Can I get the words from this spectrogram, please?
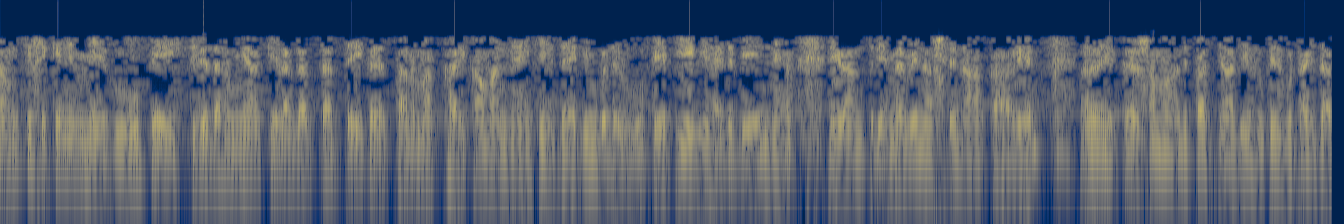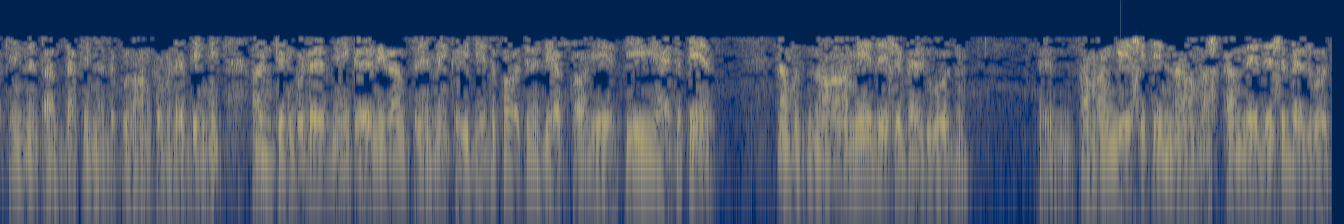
යම් කිසි කෙනෙක් මේ රූපේ ස්ථිර ධර්මයක් කියලා ගත්තත් ඒක තරමක් හරි කමන්නේ කේත ඒක මොකද රූපේ පියවි හැඩ දෙන්නේ නිරන්තරයෙන්ම වෙනස් වෙන ආකාරය. ඒක සමාධි ප්‍රඥා දිනු කෙනෙකුටයි දකින්නට අත්දකින්නට පුළුවන්කම ලැබෙන්නේ. අන් කෙනෙකුට මේක නිරන්තරයෙන්ම එක විදිහට පවතින දෙයක් වගේ ටීවී හැට පේනවා. නමුත් නාමයේ දේශ බැලුවොත් තමන්ගේ සිටින් නාමස්කන්ධයේ දේශ බැලුවොත්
